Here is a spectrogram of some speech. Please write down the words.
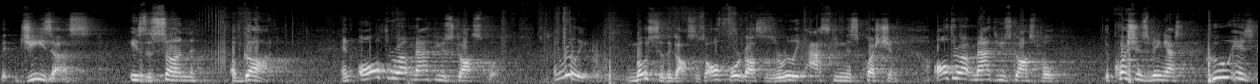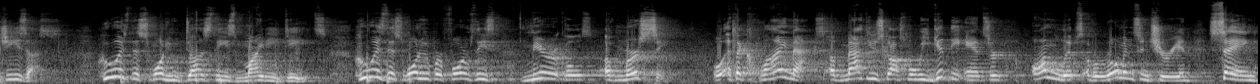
that Jesus is the Son of God. And all throughout Matthew's gospel, and really most of the gospels, all four gospels are really asking this question. All throughout Matthew's gospel, the question is being asked who is Jesus? Who is this one who does these mighty deeds? Who is this one who performs these miracles of mercy? Well, at the climax of Matthew's gospel, we get the answer on the lips of a Roman centurion saying,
